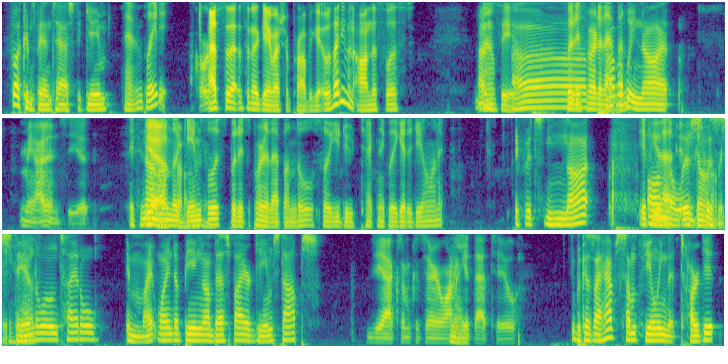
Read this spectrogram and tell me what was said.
fucking fantastic game. I haven't played it. Of course. That's that's another game I should probably get. Was that even on this list? I No. didn't see it. Uh, But it's part of that Probably not. I mean, I didn't see it. It's not Yeah, on it's the not on games here. list, but it's part of that bundle, so you do technically get a deal on it. If it's not If you on have, the if list you don't as a already have. standalone title, it might wind up being on Best Buy or GameStops. Yeah, because I'm considering wanting Right. to get that too. Because I have some feeling that Target,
